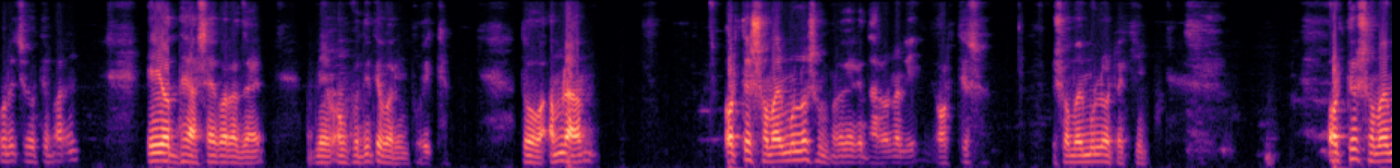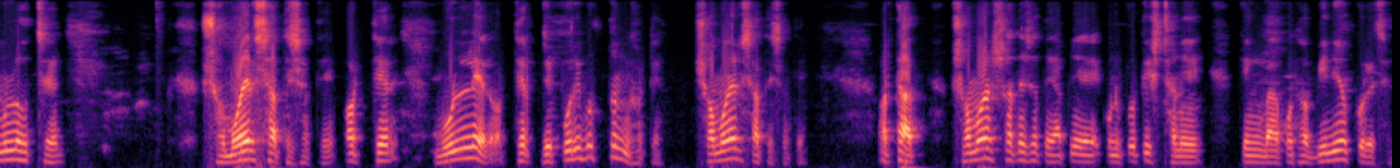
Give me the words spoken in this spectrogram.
পরিচয় হতে পারেন, এই অধ্যায়ে আশা করা যায় আপনি অঙ্ক দিতে পারেন পরীক্ষা তো আমরা অর্থের সময়ের মূল্য সম্পর্কে আগে ধারণা নেই। অর্থের সময়ের মূল্যটা কি? অর্থের সময় মূল্য হচ্ছে সময়ের সাথে সাথে অর্থের মূল্যের, অর্থের যে পরিবর্তন ঘটে সময়ের সাথে সাথে। অর্থাৎ সময়ের সাথে সাথে আপনি কোনো প্রতিষ্ঠানে কিংবা কোথাও বিনিয়োগ করেছেন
